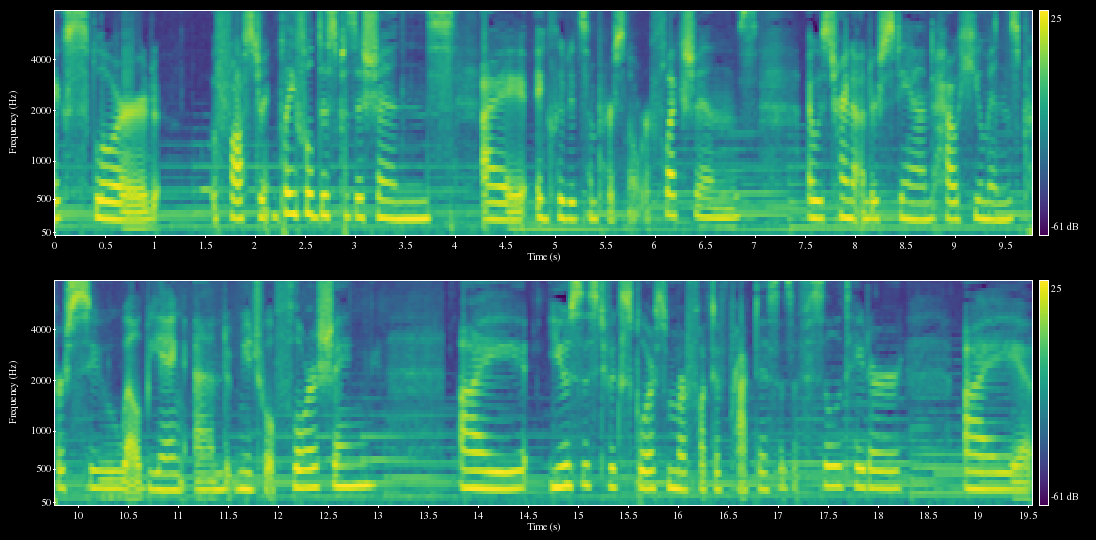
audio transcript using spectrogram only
Explored fostering playful dispositions. I included some personal reflections. I was trying to understand how humans pursue well being and mutual flourishing. I used this to explore some reflective practice as a facilitator. I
